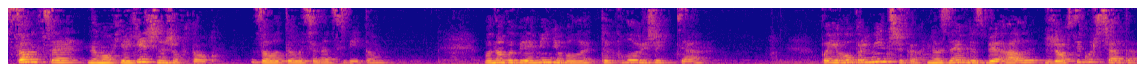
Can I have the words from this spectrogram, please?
Сонце, немов яєчний жовток, золотилося над світом. Воно випрямінювало тепло і життя. По його промінчиках на землю збігали жовті курчата.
